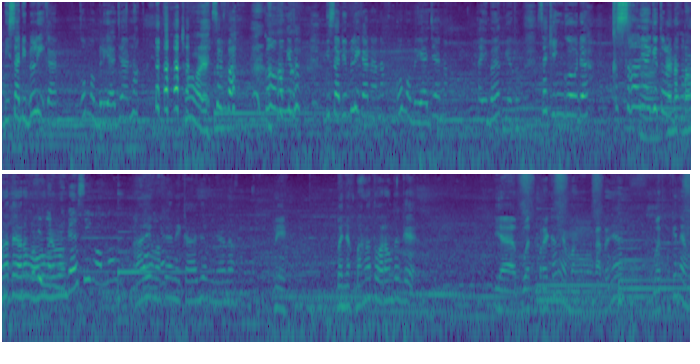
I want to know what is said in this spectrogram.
Bisa dibeli kan? Gue mau beli aja anak. Coy. Sumpah, gue ngomong gitu. Bisa dibeli kan anak? Gue mau beli aja anak. Tai banget gitu. Saking gue udah keselnya Nah, gitu loh enak banget ya orang ngomong emang. mudah sih ngomong ayo makanya nikah aja punya anak. Nih banyak banget tuh orang tuh kayak ya buat mereka memang katanya buat mungkin yang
